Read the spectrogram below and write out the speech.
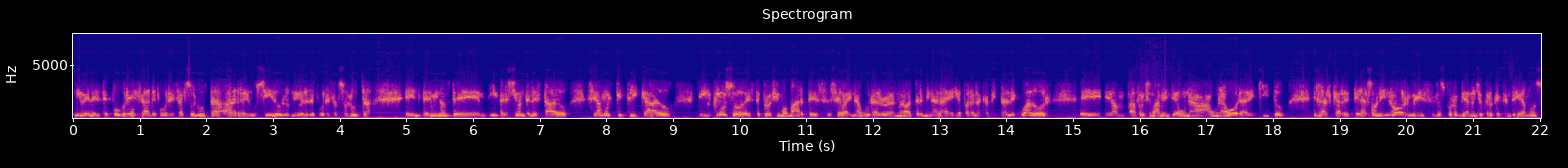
niveles de pobreza, de pobreza absoluta, ha reducido los niveles de pobreza absoluta. En términos de inversión del Estado, se ha multiplicado. Incluso este próximo martes se va a inaugurar una nueva terminal aérea para la capital de Ecuador, eh, aproximadamente a una, a una hora de Quito. Las carreteras son enormes, los colombianos yo creo que tendríamos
